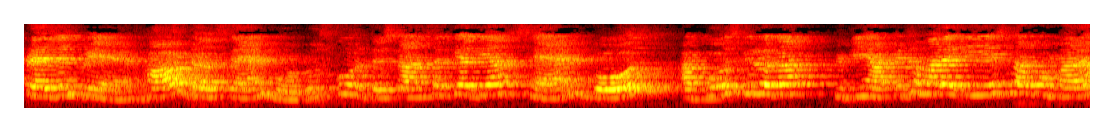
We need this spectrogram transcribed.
प्रेजेंट में है how does Sam go to school तो इसका आंसर क्या दिया सैम गोज अब गोज क्यों लगा क्योंकि यहाँ पे जो हमारा ईएस था वो हमारा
